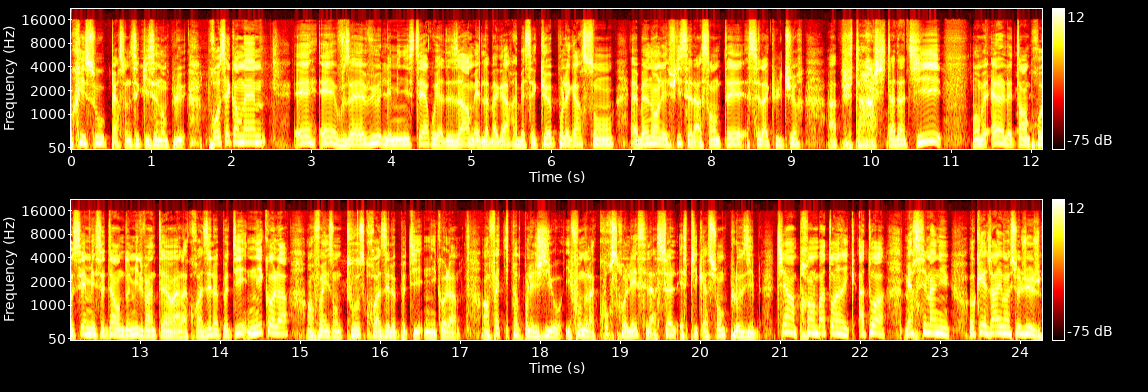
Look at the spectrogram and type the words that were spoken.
Chrisou, personne ne sait qui c'est non plus. Procès quand même. Eh, eh, vous avez vu les ministères où il y a des armes et de la bagarre? Eh ben c'est que pour les garçons. Eh ben non, les filles, c'est la santé, c'est la culture. Ah putain, Rachida Dati Bon, mais elle, elle était en procès, mais c'était en 2021. Elle a croisé le petit Nicolas. Enfin, ils ont tous croisé le petit Nicolas. En fait, ils prennent pour les JO. Ils font de la course relais, c'est la seule explication plausible. Tiens, prends le bâton, Eric. À toi. Merci, Manu. Ok, j'arrive, monsieur le juge.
